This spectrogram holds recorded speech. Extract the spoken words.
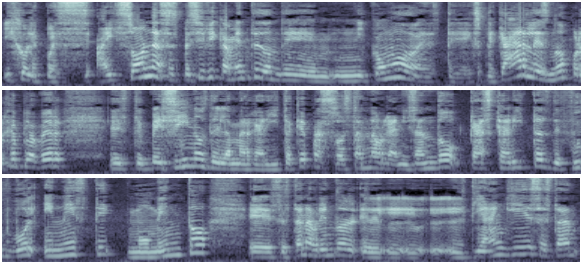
híjole, pues hay zonas específicamente donde ni cómo este, explicarles, ¿no? Por ejemplo, a ver, este, vecinos de la Margarita, ¿qué pasó? Están organizando cascaritas de fútbol en este momento, eh, se están abriendo el, tianguis, se están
